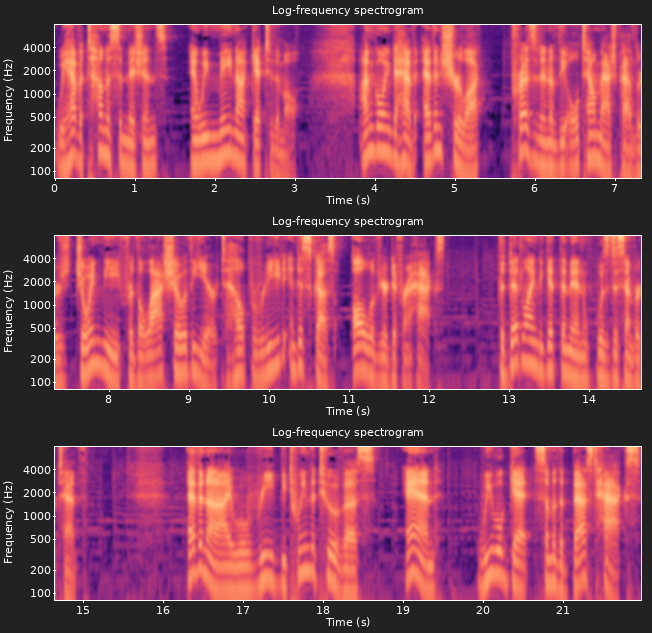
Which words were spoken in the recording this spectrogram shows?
We have a ton of submissions, and we may not get to them all. I'm going to have Evan Sherlock president of the Old Town Mash Paddlers, join me for the last show of the year to help read and discuss all of your different hacks. The deadline to get them in was December 10th. Evan and I will read between the two of us, and we will get some of the best hacks,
